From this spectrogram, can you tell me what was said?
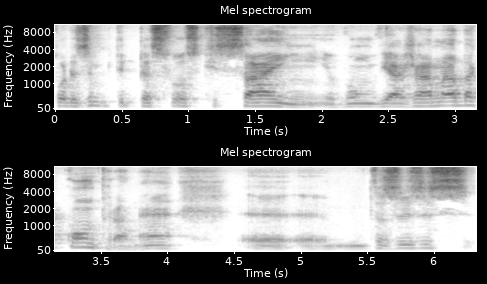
por exemplo, de pessoas que saem, vão viajar, nada contra, né? É, é, muitas vezes,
